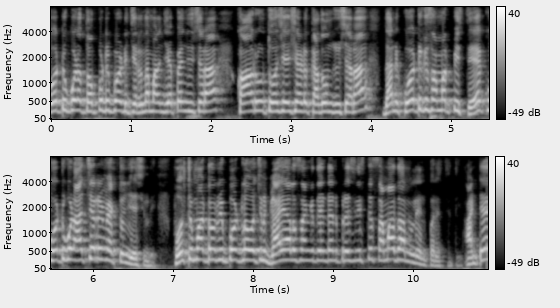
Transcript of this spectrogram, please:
కోర్టు కూడా తప్పుడు రిపోర్ట్ ఇచ్చారు మనం చెప్పాను చూసారా? కారు తోసేశాడు కథం చూసారా? దాన్ని కోర్టుకు సమర్పిస్తే కోర్టు కూడా ఆశ్చర్యం వ్యక్తం చేసింది. పోస్ట్ మార్టం రిపోర్ట్లో వచ్చిన గాయాల సంగతి ఏంటని ప్రశ్నిస్తే సమాధానం లేని పరిస్థితి. అంటే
